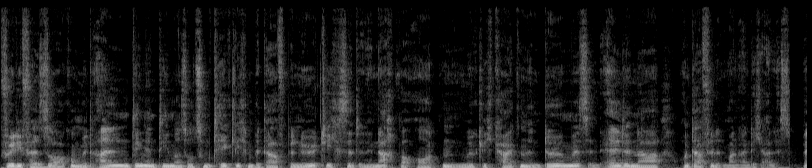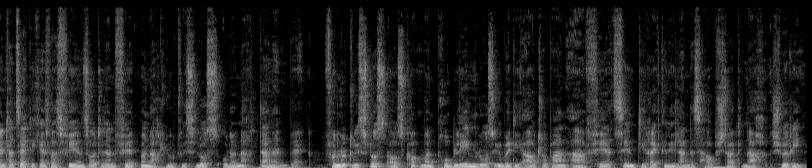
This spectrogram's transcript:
Für die Versorgung mit allen Dingen, die man so zum täglichen Bedarf benötigt, sind in den Nachbarorten Möglichkeiten in Dömitz, in Eldena und da findet man eigentlich alles. Wenn tatsächlich etwas fehlen sollte, dann fährt man nach Ludwigslust oder nach Dannenberg. Von Ludwigslust aus kommt man problemlos über die Autobahn A14 direkt in die Landeshauptstadt nach Schwerin.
